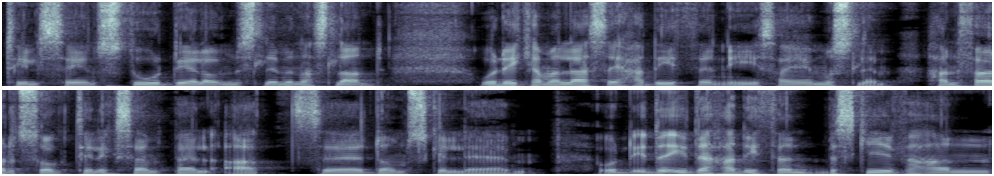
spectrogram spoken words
till sig en stor del av muslimernas land. Och det kan man läsa i hadithen i Sahih Muslim. Han förutsåg till exempel att eh, de skulle, och i den hadithen beskriver han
